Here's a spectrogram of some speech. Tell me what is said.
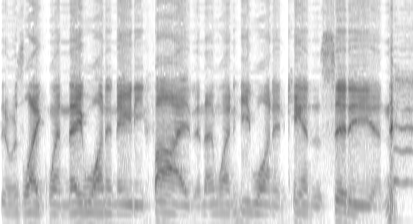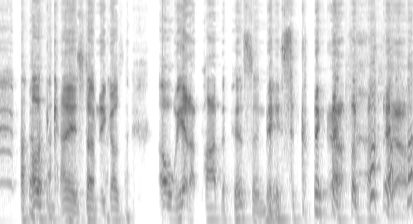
it was like when they won in 85 and then when he won in Kansas City and all that kind of stuff. And he goes, oh, we had to pop the piston basically. Yeah.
